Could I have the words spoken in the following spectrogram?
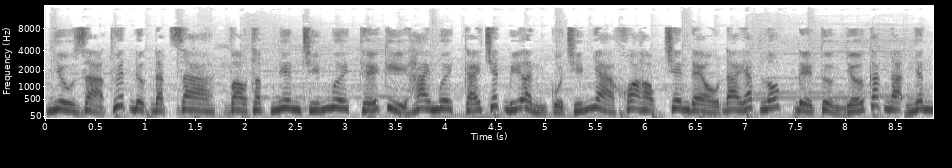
Nhiều giả thuyết được đặt ra, vào thập niên 90, thế kỷ 20, cái chết bí ẩn của 9 nhà khoa học trên đèo Dyatlov. Để tưởng nhớ các nạn nhân,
